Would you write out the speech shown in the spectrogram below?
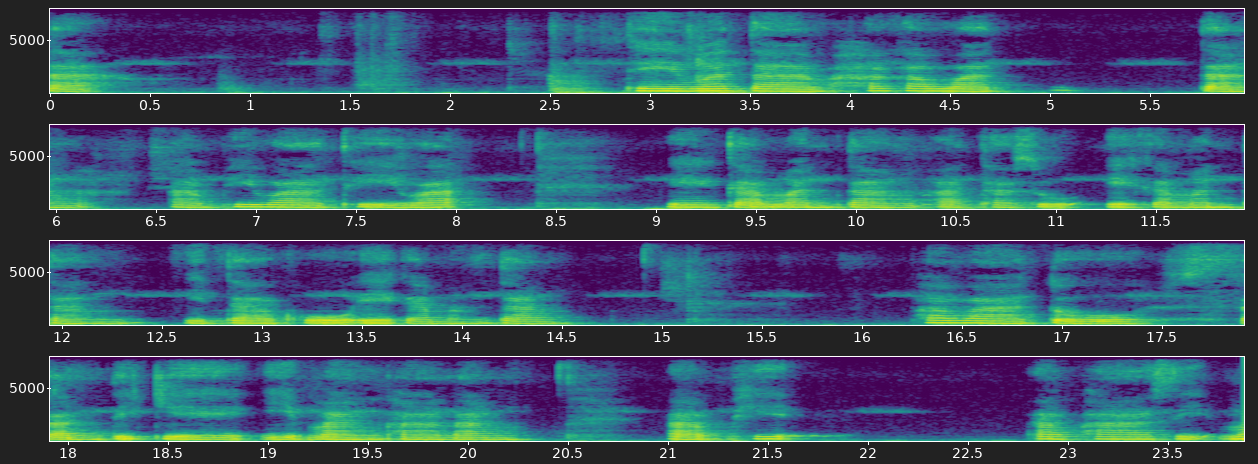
ตะ เทวตาภะคะวะตังอภิวาเทวะ เอกมันตัง อัฏฐสุ เอกมันตัง อิตาโข เอกมันตังภวาโต สันติเก อิมังคาลัง อภิอภาสิม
